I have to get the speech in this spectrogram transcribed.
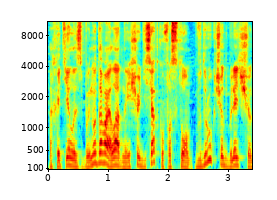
А хотелось бы. Ну давай, ладно, еще десятку фастом. Вдруг что-то, блядь, еще.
